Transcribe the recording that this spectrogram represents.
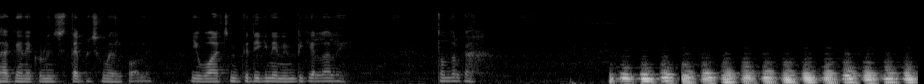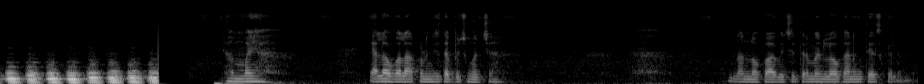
ఎలాగైనా ఇక్కడి నుంచి తప్పించుకుని వెళ్ళిపోవాలి? ఈ వాచ్ని తిరిగి నేను ఇంటికి వెళ్ళాలి. తొందరగా. అమ్మయ్య ఎలా ఒకలా అక్కడి నుంచి తప్పించుకొచ్చా నన్ను ఒక విచిత్రమైన లోకానికి తీసుకెళ్ళింది.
